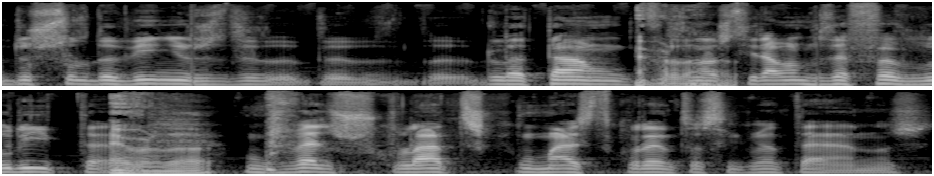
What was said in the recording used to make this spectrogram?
dos soldadinhos de, de- de- latão É que nós tirávamos a favorita. É verdade. uns velhos chocolates com mais de 40 ou 50 anos.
